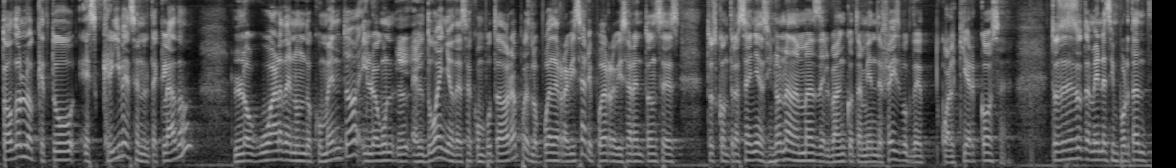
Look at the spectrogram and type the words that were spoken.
todo lo que tú escribes en el teclado lo guarda en un documento y luego el dueño de esa computadora pues lo puede revisar y puede revisar entonces tus contraseñas y no nada más del banco, también de Facebook, de cualquier cosa. Entonces eso también es importante.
